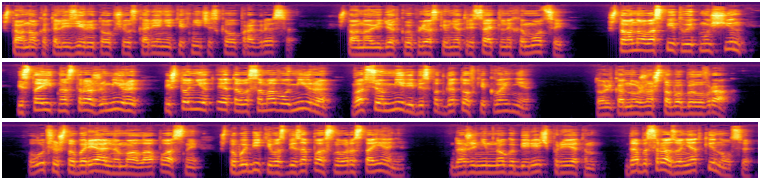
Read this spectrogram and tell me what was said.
Что оно катализирует общее ускорение технического прогресса. Что оно ведет к выплескиванию отрицательных эмоций. Что оно воспитывает мужчин и стоит на страже мира, и что нет этого самого мира во всем мире без подготовки к войне. Только нужно, чтобы был враг. Лучше, чтобы реально малоопасный, чтобы бить его с безопасного расстояния. Даже немного беречь при этом, дабы сразу не откинулся.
